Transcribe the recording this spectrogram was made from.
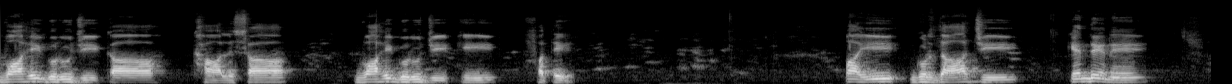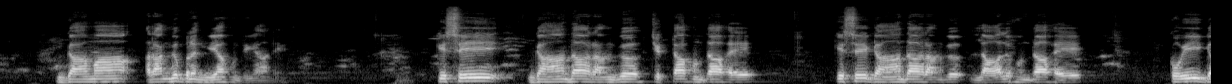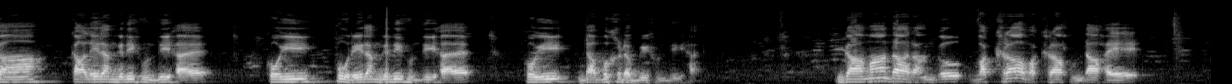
ਵਾਹਿਗੁਰੂ ਜੀ ਕਾ ਖਾਲਸਾ, ਵਾਹਿਗੁਰੂ ਜੀ ਕੀ ਫਤਿਹ। ਭਾਈ ਗੁਰਦਾਸ ਜੀ ਕਹਿੰਦੇ ਨੇ, ਗਾਵਾਂ ਰੰਗ ਬਰੰਗੀਆਂ ਹੁੰਦੀਆਂ ਨੇ। ਕਿਸੇ ਗਾਂ ਦਾ ਰੰਗ ਚਿੱਟਾ ਹੁੰਦਾ ਹੈ, ਕਿਸੇ ਗਾਂ ਦਾ ਰੰਗ ਲਾਲ ਹੁੰਦਾ ਹੈ, ਕੋਈ ਗਾਂ ਕਾਲੇ ਰੰਗ ਦੀ ਹੁੰਦੀ ਹੈ, ਕੋਈ ਭੂਰੇ ਰੰਗ ਦੀ ਹੁੰਦੀ ਹੈ ਕੋਈ ਡੱਬ ਖੜੱਬੀ ਹੁੰਦੀ ਹੈ। ਗਾਵਾਂ ਦਾ ਰੰਗ ਵੱਖਰਾ ਵੱਖਰਾ ਹੁੰਦਾ ਹੈ।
